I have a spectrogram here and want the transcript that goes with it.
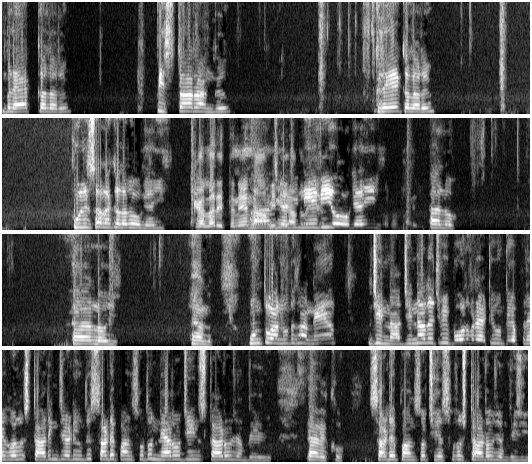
ਬਲੈਕ ਕਲਰ ਪਿਸਤਾ ਰੰਗ। ਗ੍ਰੇ ਕਲਰ ਪੁਲਿਸ ਵਾਲਾ ਕਲਰ ਹੋ ਗਿਆ ਜੀ। ਕਲਰ ਇਤਨੇ ਨਾਮ ਹੀ ਨਹੀਂ ਆਉਂਦੇ ਨੇਵੀ ਹੋ ਗਿਆ ਜੀ। ਹੈਲੋ ਹੈਲੋ ਜੀ। ਹੈਲੋ ਹੁਣ ਤੁਹਾਨੂੰ ਦਿਖਾਣੇ ਆ ਜੀਨਾ ਜਿਨ੍ਹਾਂ ਦੇ ਵਿੱਚ ਵੀ ਬਹੁਤ ਵੈਰਾਈਟੀ ਹੁੰਦੀ ਆਪਣੇ ਕੋਲ ਸਟਾਰਟਿੰਗ ਜਿਹੜੀ ਹੁੰਦੀ 550 ਤੋਂ ਨੈਰੋ ਜੀਨ ਸਟਾਰਟ ਹੋ ਜਾਂਦੀ ਹੈ ਜੀ। ਇਹ ਵੇਖੋ 550 600 ਤੋਂ ਸਟਾਰਟ ਹੋ ਜਾਂਦੀ ਜੀ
